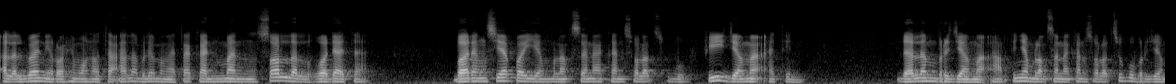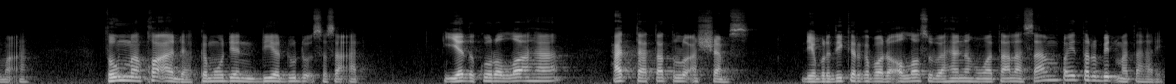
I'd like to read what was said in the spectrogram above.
Al Albani rahimahullah taala. Beliau mengatakan man shallal ghadata barang siapa yang melaksanakan sholat subuh fi jamaatin dalam berjamaah artinya melaksanakan sholat subuh berjamaah thumma qa'ada kemudian dia duduk sesaat yadhkurullaha hatta tatlu asy-syams dia berzikir kepada Allah Subhanahu wa taala sampai terbit matahari.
